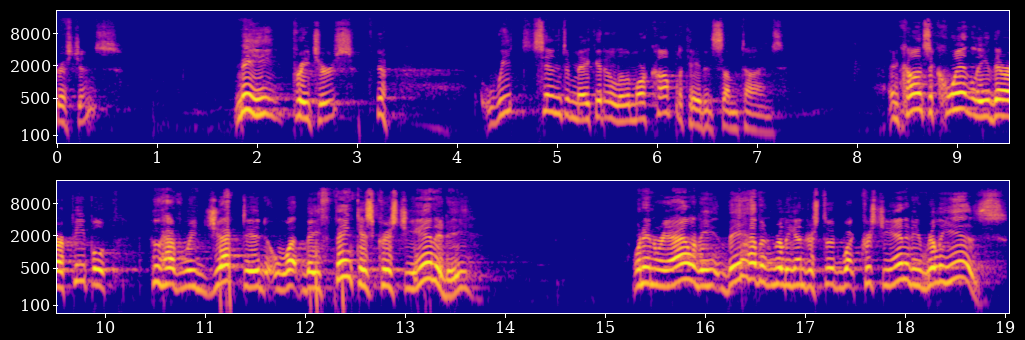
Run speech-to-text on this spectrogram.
Christians, me, preachers, we tend to make it a little more complicated sometimes. And consequently, there are people who have rejected what they think is Christianity, when in reality, they haven't really understood what Christianity really is.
